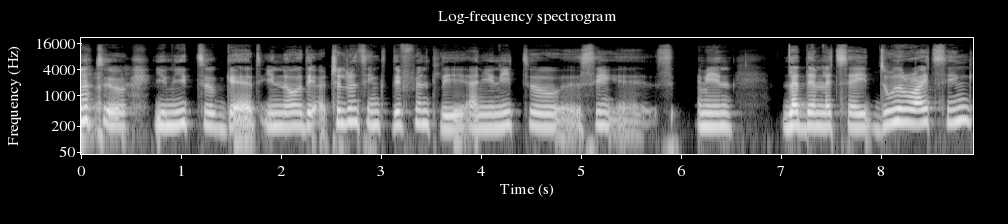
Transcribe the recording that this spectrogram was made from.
need to you need to get you know the children think differently and you need to think uh, i mean let them let's say do the right thing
